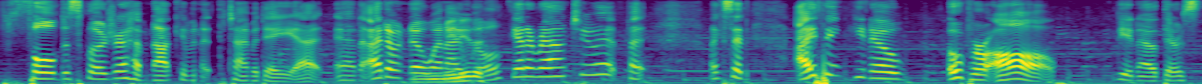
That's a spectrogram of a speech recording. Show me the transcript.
full disclosure, have not given it the time of day yet, and I don't know when I will get around to it. But like I said, I think you know overall. You know, there's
